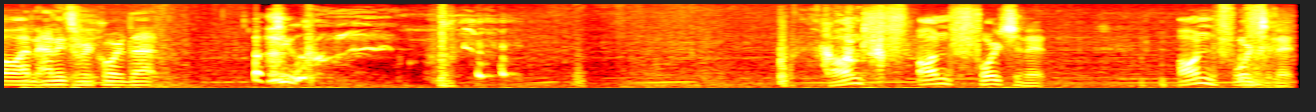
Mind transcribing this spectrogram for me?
oh, I, I need to record that. Unf unfortunate. Unfortunate.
